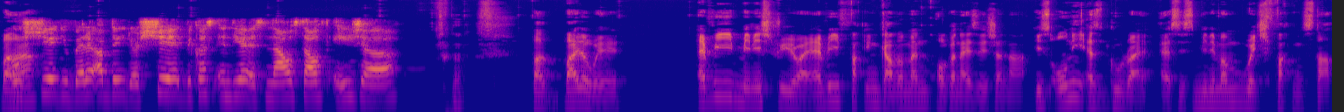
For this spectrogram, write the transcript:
But oh shit, you better update your shit because India is now South Asia. But by the way, every ministry, right, every fucking government organization, uh, is only as good, right, as its minimum wage fucking staff.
